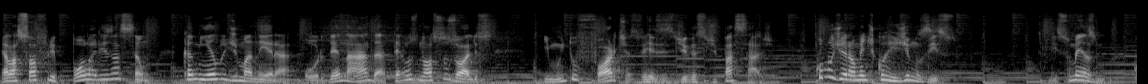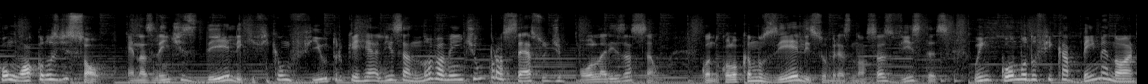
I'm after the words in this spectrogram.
ela sofre polarização, caminhando de maneira ordenada até os nossos olhos, e muito forte às vezes, diga-se de passagem. Como geralmente corrigimos isso? Isso mesmo, com óculos de sol. É nas lentes dele que fica um filtro que realiza novamente um processo de polarização. Quando colocamos ele sobre as nossas vistas, o incômodo fica bem menor,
